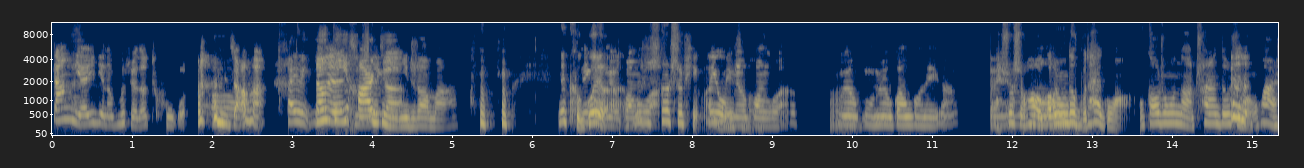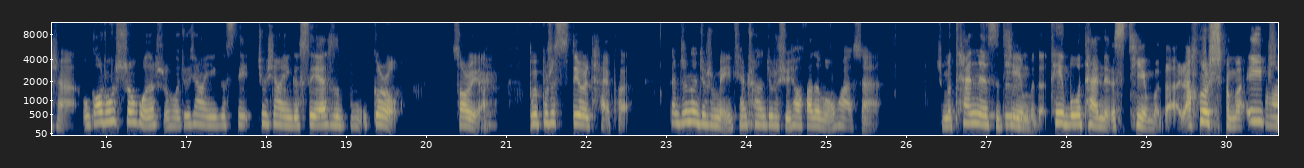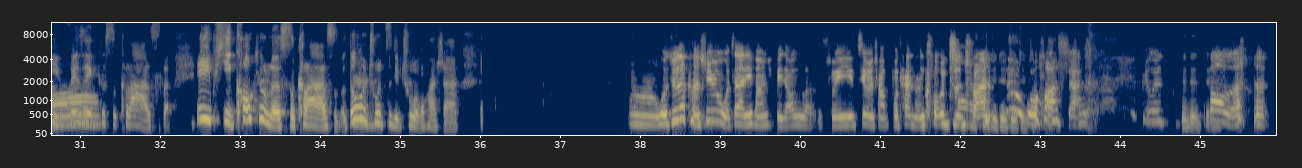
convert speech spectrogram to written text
当年一点都不觉得土，你知道吗？还有 Ed Hardy，你知道吗？那可贵了，奢侈品了。那个我没有逛过，没有，我没有逛过那个。哎，说实话，我高中都不太逛。我高中呢，穿的都是 文化衫。我高中生活的时候，就像一个 C，就像一个 CS 不 girl。Sorry 啊，不不是 stereotype，但真的就是每一天穿的就是学校发的文化衫，什么 tennis team 的，table tennis team 的，然后什么 AP physics class 的，AP calculus class 的，都会出自己出文化衫。嗯，我觉得可能是因为我在的地方比较冷，所以基本上不太能够 只穿文化衫，因为对对对爆冷，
